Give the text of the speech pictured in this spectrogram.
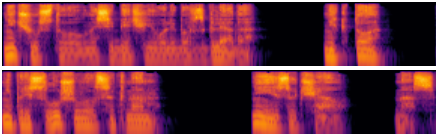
не чувствовал на себе чьего-либо взгляда. Никто не прислушивался к нам, не изучал нас.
